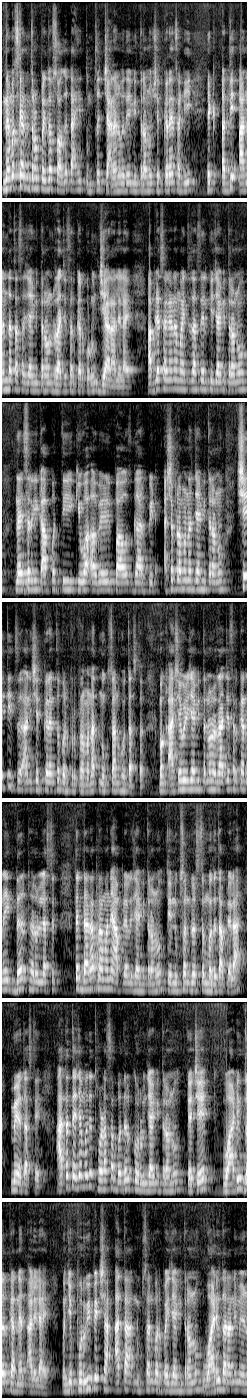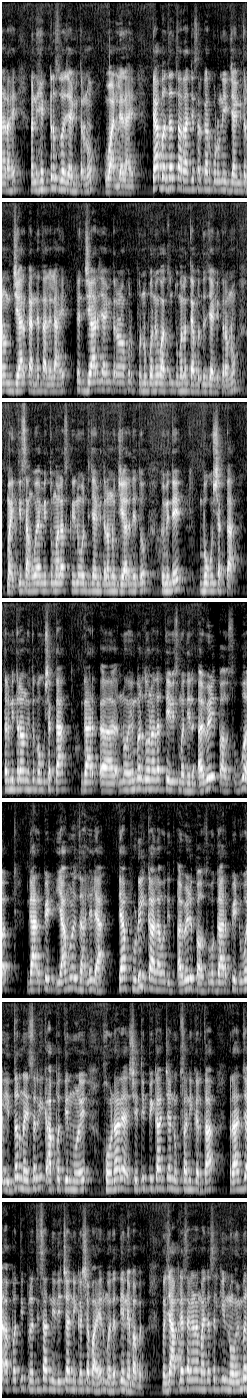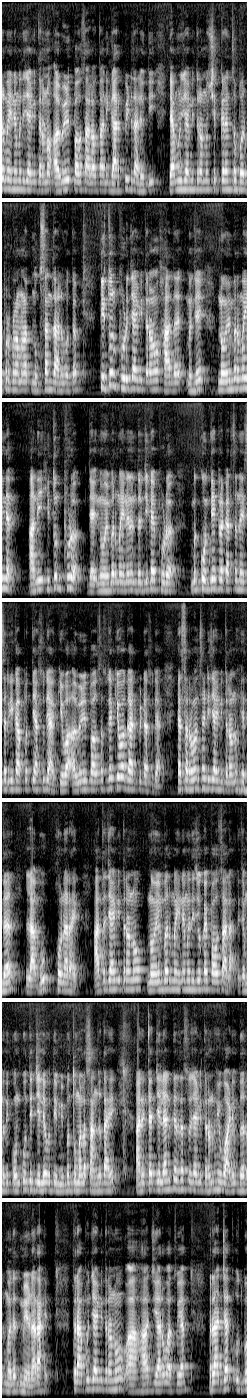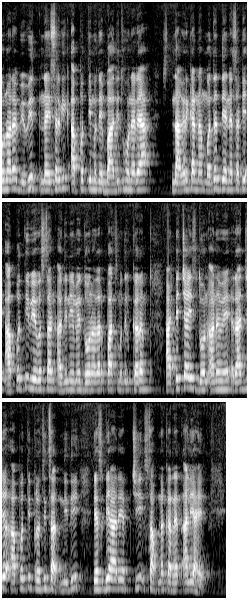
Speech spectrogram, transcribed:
नमस्कार मित्रांनो पहिलं स्वागत आहे तुमचं चॅनलमध्ये. मित्रांनो शेतकऱ्यांसाठी एक अति आनंदाचा असा ज्या मित्रांनो राज्य सरकारकडून जी आर आलेला आहे. आपल्या सगळ्यांना माहितीच असेल की ज्या मित्रांनो नैसर्गिक आपत्ती किंवा अवेळी पाऊस गारपीट अशा प्रमाणात ज्या मित्रांनो शेतीचं आणि शेतकऱ्यांचं भरपूर प्रमाणात नुकसान होत असतं. मग अशा वेळी ज्या मित्रांनो राज्य सरकारने एक दर ठरवले असतात त्या दराप्रमाणे आपल्याला ज्या मित्रांनो ते नुकसानग्रस्त मदत आपल्याला मिळत असते. आता त्याच्यामध्ये थोडासा बदल करून ज्या मित्रांनो त्याचे वाढीव दर करण्यात आलेले आहे. म्हणजे पूर्वीपेक्षा आता नुकसान भरपाई ज्या मित्रांनो वाढीव दराने मिळणार आहे आणि हेक्टर सुद्धा ज्या मित्रांनो वाढलेला आहे. त्याबद्दलचा राज्य सरकारकडून एक ज्या मित्रांनो जी आर काढण्यात आलेला आहे. त्या जी आर ज्या मित्रांनो आपण पूर्णपणे वाचून तुम्हाला त्याबद्दल ज्या मित्रांनो माहिती सांगूया. मी तुम्हाला स्क्रीनवरती ज्या मित्रांनो जी आर देतो. तुम्ही ते बघू शकता. तर मित्रांनो इथं बघू शकता गार नोव्हेंबर दोन हजार तेवीसमधील अवेळी पाऊस व गारपीट यामुळे झालेल्या त्या पुढील कालावधीत अवेळी पाऊस व गारपीट व इतर नैसर्गिक आपत्तींमुळे होणाऱ्या शेती पिकांच्या नुकसानीकरता राज्य आपत्ती प्रतिसाद निधीच्या निकषाबाहेर मदत देण्याबाबत. म्हणजे आपल्या सगळ्यांना माहीत असेल की नोव्हेंबर महिन्यामध्ये ज्या मित्रांनो अवेळी पाऊस आला होता आणि गारपीट झाली होती त्यामुळे ज्या मित्रांनो शेतकऱ्यांचं भरपूर प्रमाणात नुकसान झालं होतं. तिथून पुढे ज्या मित्रांनो हा द म्हणजे नोव्हेंबर महिन्यात आणि इथून पुढं जे नोव्हेंबर महिन्यानंतर जी काही पुढं मग कोणत्याही प्रकारचं नैसर्गिक आपत्ती असू द्या किंवा अवेळी पाऊस असू द्या किंवा गारपीट असू द्या ह्या सर्वांसाठी जे आहे मित्रांनो हे दर लागू होणार आहेत. आता जे आहे मित्रांनो नोव्हेंबर महिन्यामध्ये जो काही पाऊस आला त्याच्यामध्ये कोणकोणते जिल्हे होते मी पण तुम्हाला सांगत आहे. आणि त्या जिल्ह्यांकरिता सुद्धा ज्या मित्रांनो हे वाढीव दर मदत मिळणार आहे. तर आपण जे आहे मित्रांनो हा जी आर वाचूया. राज्यात उद्भवणाऱ्या विविध नैसर्गिक आपत्तीमध्ये बाधित होणाऱ्या नागरिकांना मदत देण्यासाठी आपत्ती व्यवस्थान अधिनियम दोन हजार पाच मधील करम अठ्ठेचाळीस दोन अनवे राज्य आपत्ती प्रतिसाद निधी एस डी आर एफ ची स्थापना करण्यात आली आहे.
